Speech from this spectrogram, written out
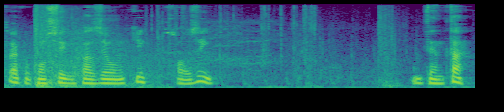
Será que eu consigo fazer um aqui, sozinho? Vamos tentar.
